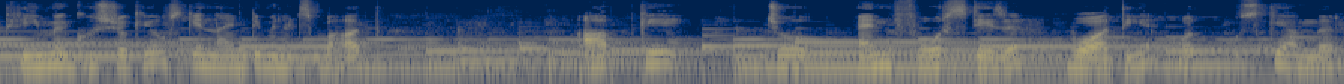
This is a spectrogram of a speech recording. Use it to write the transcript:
थ्री में घुस चुके हो, उसके 90 मिनट्स बाद आपके जो एन फोर स्टेज है, वो आती है और उसके अंदर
